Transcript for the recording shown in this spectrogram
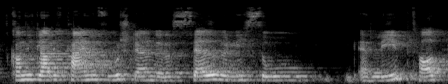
das kann sich glaube ich keiner vorstellen, der das selber nicht so erlebt hat,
